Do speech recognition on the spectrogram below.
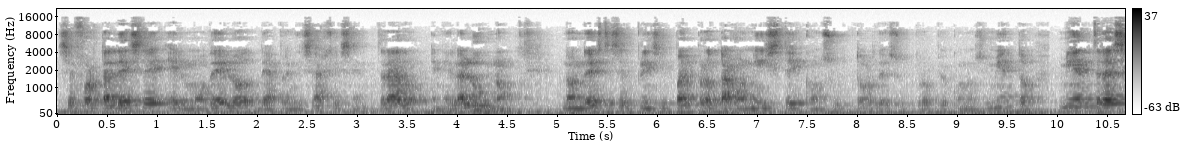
Se fortalece el modelo de aprendizaje centrado en el alumno, donde este es el principal protagonista y consultor de su propio conocimiento, mientras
